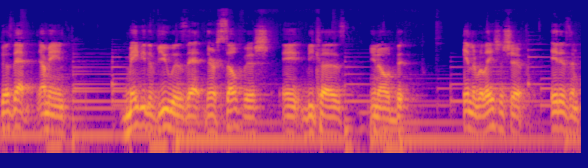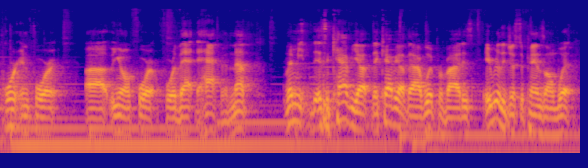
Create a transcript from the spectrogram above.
does that i mean maybe the view is that they're selfish eh, because you know the, in the relationship it is important for uh, you know for for that to happen. Now let me it's a caveat the caveat that i would provide is it really just depends on what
